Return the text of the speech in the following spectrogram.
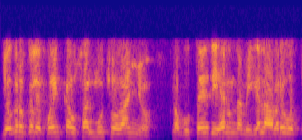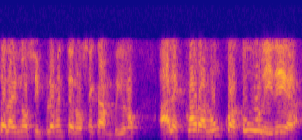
Yo creo que le pueden causar mucho daño. Lo que ustedes dijeron de Miguel Abreu, este line simplemente no se cambió. Alex Cora nunca tuvo la idea,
